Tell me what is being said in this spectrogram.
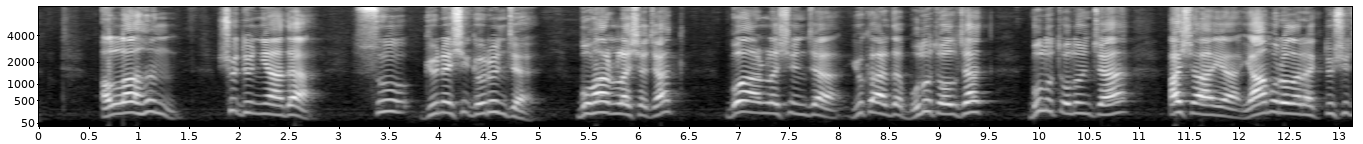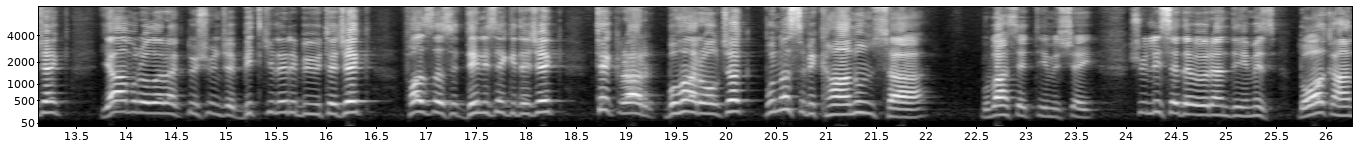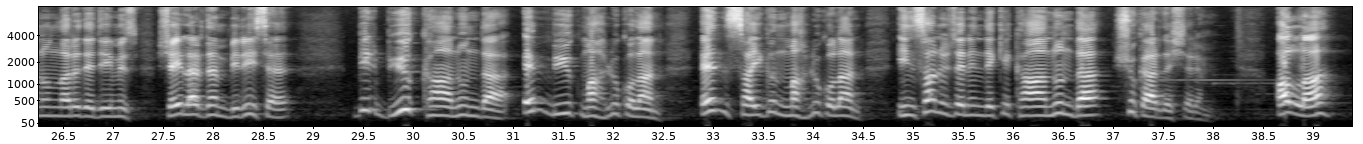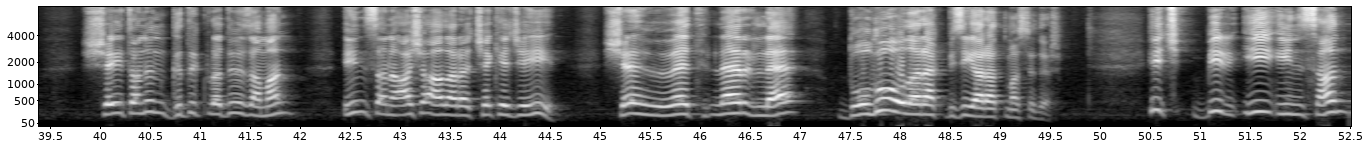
Allah'ın şu dünyada su güneşi görünce buharlaşacak, buharlaşınca yukarıda bulut olacak, bulut olunca aşağıya yağmur olarak düşecek, yağmur olarak düşünce bitkileri büyütecek, fazlası denize gidecek, tekrar buhar olacak. Bu nasıl bir kanunsa, bu bahsettiğimiz şey, şu lisede öğrendiğimiz doğa kanunları dediğimiz şeylerden biri ise, bir büyük kanunda en büyük mahluk olan, en saygın mahluk olan insan üzerindeki kanun da şu kardeşlerim. Allah şeytanın gıdıkladığı zaman insanı aşağılara çekeceği şehvetlerle dolu olarak bizi yaratmasıdır. Hiçbir iyi insan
